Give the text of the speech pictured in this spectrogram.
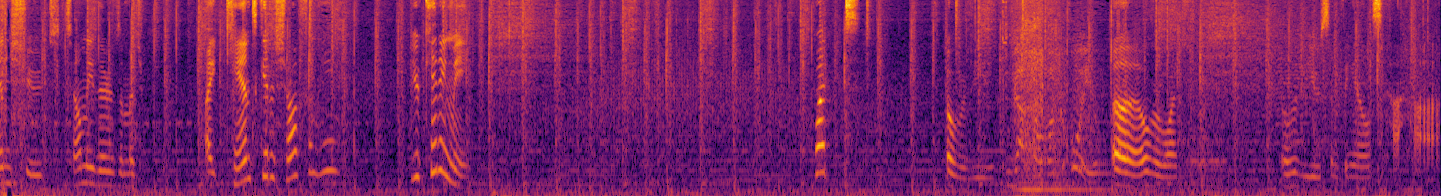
and shoot. Tell me there's a much. I can't get a shot from here? You're kidding me. Overview. Uh, Overwatch. Overview is something else. Haha.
